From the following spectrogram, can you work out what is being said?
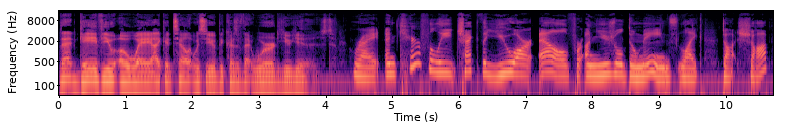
That gave you away. I could tell it was you because of that word you used. Right. And carefully check the URL for unusual domains like .shop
